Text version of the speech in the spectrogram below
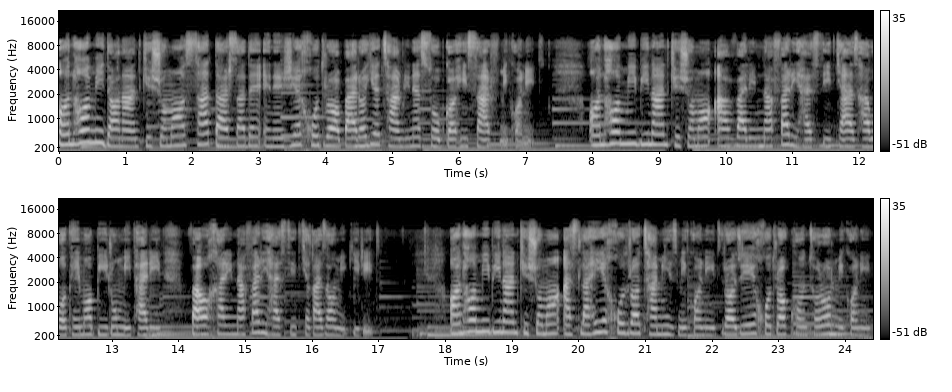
آنها می دانند که شما 100 درصد انرژی خود را برای تمرین صبحگاهی صرف می کنید. آنها می بینند که شما اولین نفری هستید که از هواپیما بیرون می پرید و آخرین نفری هستید که غذا می گیرید. آنها می بینند که شما اسلحه خود را تمیز می کنید، راجعه خود را کنترل می کنید،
